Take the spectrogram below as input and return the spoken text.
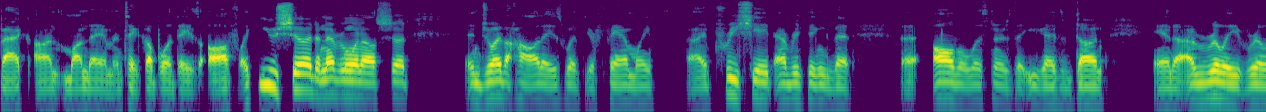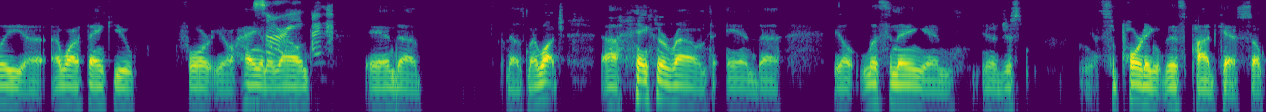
back on Monday. I'm going to take a couple of days off, like you should, and everyone else should enjoy the holidays with your family. I appreciate everything that uh, all the listeners that you guys have done, and uh, I really, really, uh, I want to thank you for you know hanging Sorry, around I'm... and uh, that was my watch, uh, hanging around and uh, you know listening and you know just supporting this podcast. So.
